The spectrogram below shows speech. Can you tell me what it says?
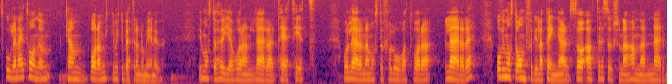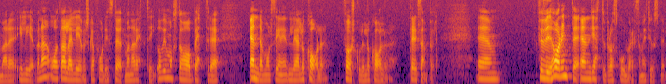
skolorna i Tanum kan vara mycket, mycket bättre än de är nu. Vi måste höja vår lärartäthet. Och lärarna måste få lov att vara lärare. Och vi måste omfördela pengar så att resurserna hamnar närmare eleverna och att alla elever ska få det stöd man har rätt till. Och vi måste ha bättre ändamålsenliga lokaler, förskolelokaler till exempel. Ehm, för vi har inte en jättebra skolverksamhet just nu.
